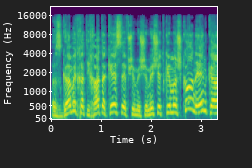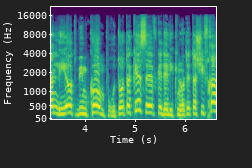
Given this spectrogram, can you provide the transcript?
אז גם את חתיכת הכסף שמשמשת כמשכון אין כאן להיות במקום פרוטות הכסף כדי לקנות את השפחה.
